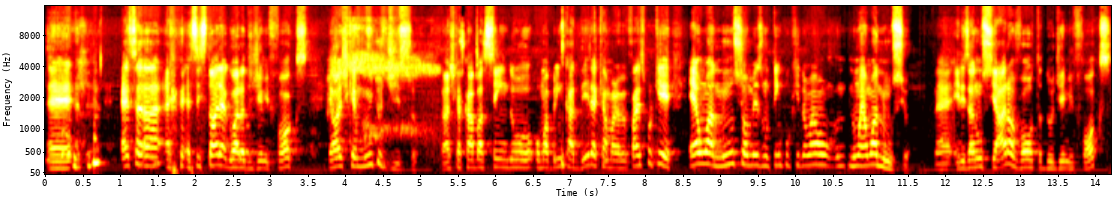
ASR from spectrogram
É, essa, essa história agora do Jamie Foxx, eu acho que é muito disso. Eu acho que acaba sendo uma brincadeira que a Marvel faz, porque é um anúncio ao mesmo tempo que não é um, não é um anúncio. Né? Eles anunciaram a volta do Jamie Foxx,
